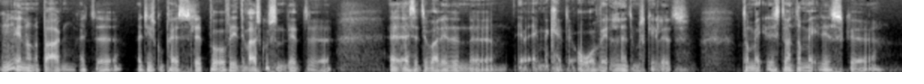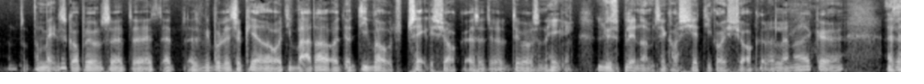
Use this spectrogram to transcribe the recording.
Mm. ind under bakken, at, øh, at de skulle passes lidt på, fordi det var sgu sådan lidt, øh, al- altså det var lidt en, øh, jeg ved ikke, man kan det overvældende, det er måske lidt dramatisk, det var en dramatisk, øh, dramatisk oplevelse, at, øh, at, at, at vi blev lidt chokeret over, at de var der, og, og de var jo totalt i chok, altså det, var- det var jo sådan helt lysblændet, og man tænkte, oh shit, de går i chok, eller et eller andet, ikke? Øh, altså,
